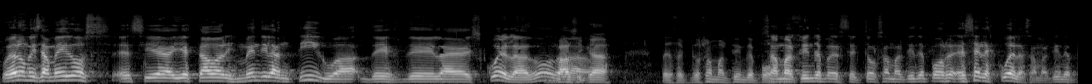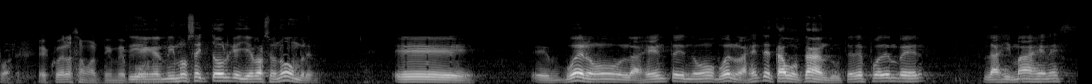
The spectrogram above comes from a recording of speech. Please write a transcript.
Bueno, mis amigos, eh, sí, ahí estaba Arismendi la antigua desde la escuela, ¿no? La- Básica del sector San Martín de Porres. San Martín de, el sector San Martín de Porres. Esa es la escuela San Martín de Porres. Escuela San Martín de Sí, Porres. en el mismo sector que lleva su nombre. Eh, eh, bueno, la gente no, bueno, la gente está votando. Ustedes pueden ver las imágenes.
